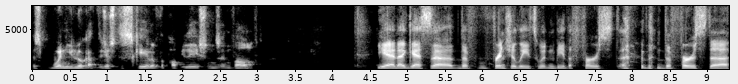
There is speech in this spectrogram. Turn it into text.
As when you look at the, just the scale of the populations involved. Yeah, and I guess uh, the French elites wouldn't be the first, the first uh,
